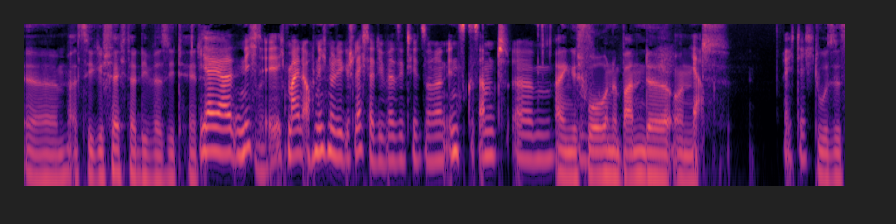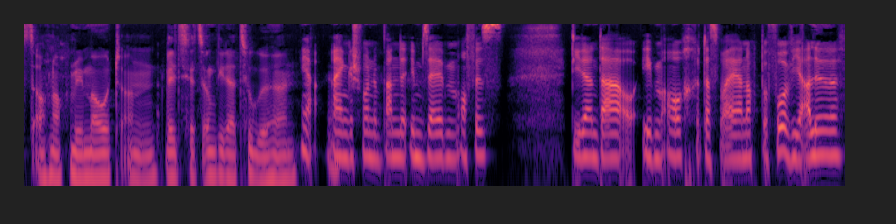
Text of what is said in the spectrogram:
ähm, als die Geschlechterdiversität. Ja, ja, nicht, ich meine auch nicht nur die Geschlechterdiversität, sondern insgesamt ähm, eingeschworene Bande und ja, richtig. du sitzt auch noch remote und willst jetzt irgendwie dazugehören. Ja, ja, eingeschworene Bande im selben Office, die dann da eben auch, das war ja noch bevor wir alle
